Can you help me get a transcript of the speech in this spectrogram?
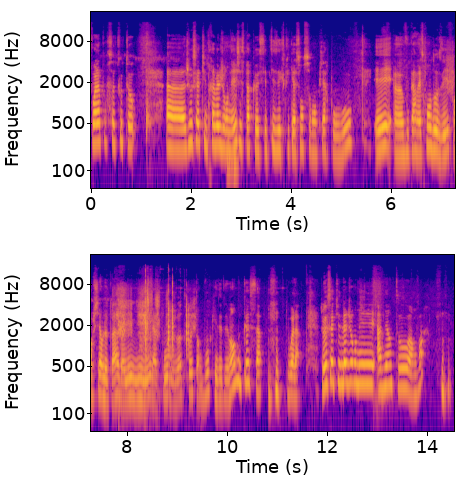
Voilà pour ce tuto. Euh, je vous souhaite une très belle journée. J'espère que ces petites explications seront claires pour vous et euh, vous permettront d'oser franchir le pas, d'aller huiler la peau de votre tambour qui ne demande que ça. voilà. Je vous souhaite une belle journée. À bientôt. Au revoir.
